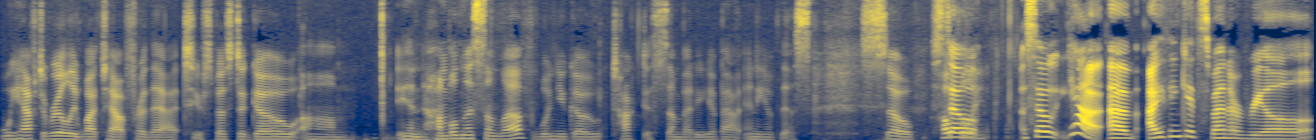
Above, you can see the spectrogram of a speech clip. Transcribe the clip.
we have to really watch out for that. You're supposed to go um, humbleness and love when you go talk to somebody about any of this. So, hopefully. so, so yeah, um, I think it's been a real,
